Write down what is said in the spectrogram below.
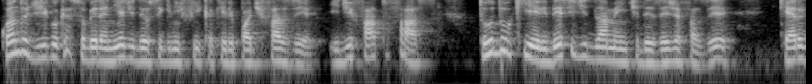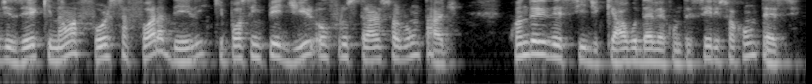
quando digo que a soberania de Deus significa que ele pode fazer, e de fato faz, tudo o que ele decididamente deseja fazer, quero dizer que não há força fora dele que possa impedir ou frustrar sua vontade. Quando ele decide que algo deve acontecer, isso acontece.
